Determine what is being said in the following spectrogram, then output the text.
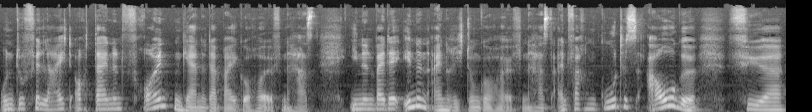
und du vielleicht auch deinen Freunden gerne dabei geholfen hast, ihnen bei der Inneneinrichtung geholfen hast, einfach ein gutes Auge für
